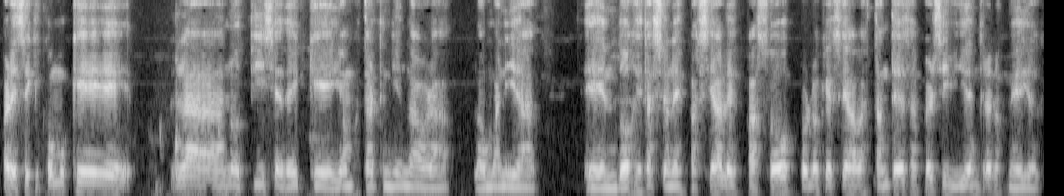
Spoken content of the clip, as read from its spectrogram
parece que como que la noticia de que íbamos a estar teniendo ahora la humanidad en dos estaciones espaciales pasó por lo que sea bastante desapercibida entre los medios.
